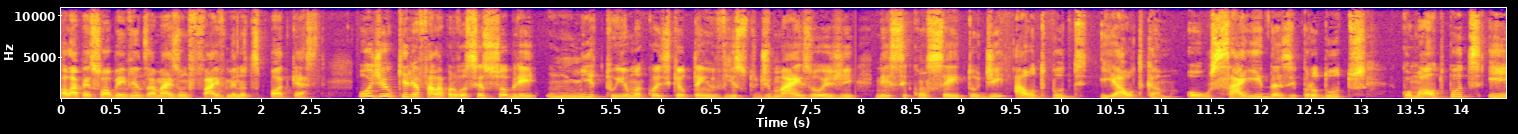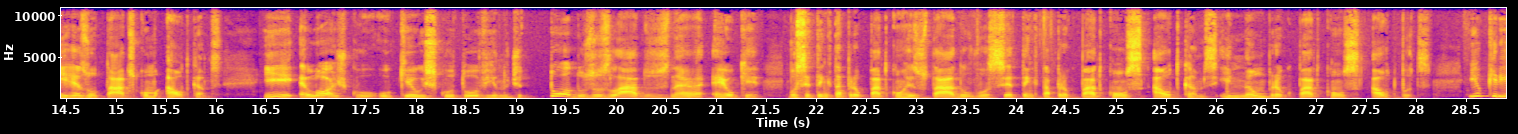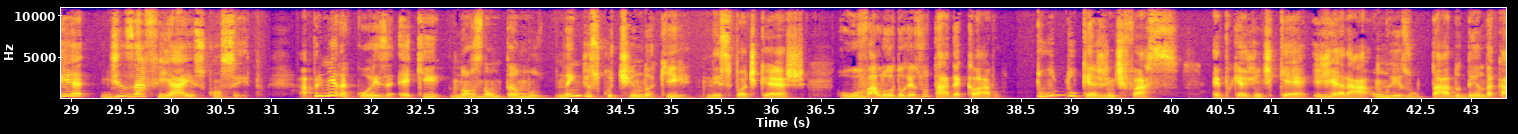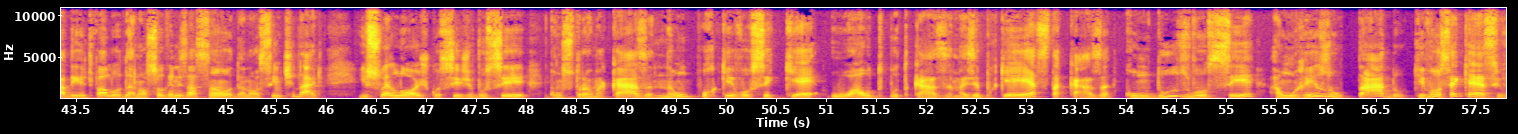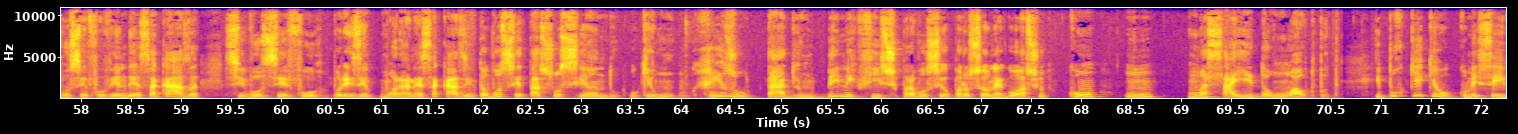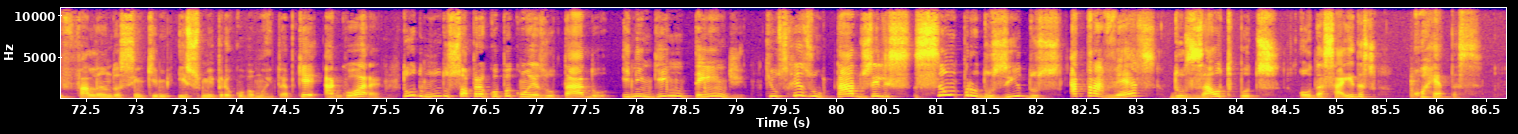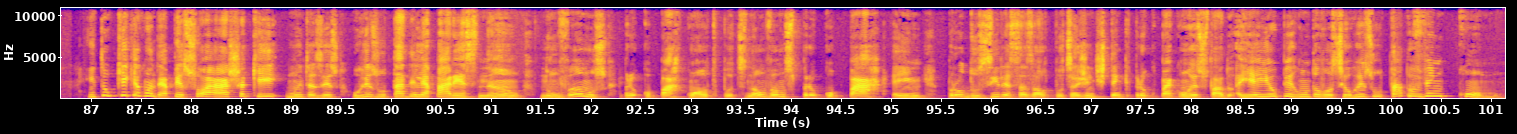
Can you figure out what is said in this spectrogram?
Olá pessoal, bem-vindos a mais um 5 Minutes Podcast. Hoje eu queria falar para você sobre um mito e uma coisa que eu tenho visto demais hoje nesse conceito de output e outcome, ou saídas e produtos como outputs e resultados como outcomes. E é lógico, o que eu escuto ouvindo de todos os lados, né, é o que? Você tem que estar tá preocupado com o resultado, você tem que estar tá preocupado com os outcomes e não preocupado com os outputs. E eu queria desafiar esse conceito. A primeira coisa é que nós não estamos nem discutindo aqui nesse podcast o valor do resultado. É claro, tudo que a gente faz é porque a gente quer gerar um resultado dentro da cadeia de valor da nossa organização ou da nossa entidade. Isso é lógico, ou seja, você constrói uma casa não porque você quer o output casa, mas é porque esta casa conduz você a um resultado que você quer. Se você for vender essa casa, se você for, por exemplo, morar nessa casa, então você está associando o que um resultado e um benefício para você ou para o seu negócio com um uma saída, um output. E por que, que eu comecei falando assim que isso me preocupa muito? É porque agora todo mundo só preocupa com o resultado e ninguém entende que os resultados eles são produzidos através dos outputs ou das saídas corretas. Então o que, que acontece? A pessoa acha que muitas vezes o resultado ele aparece. Não, não vamos preocupar com outputs, não vamos preocupar em produzir essas outputs. A gente tem que preocupar com o resultado. E aí eu pergunto a você: o resultado vem como?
